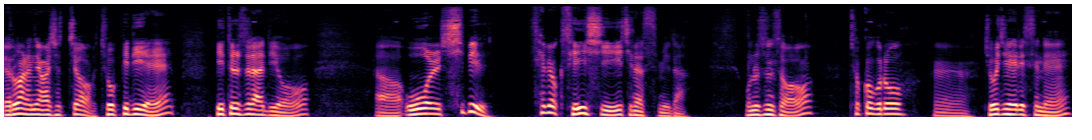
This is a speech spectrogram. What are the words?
여러분 안녕하셨죠? 조피디의 비틀스 라디오 어, 5월 10일 새벽 3시 지났습니다. 오늘 순서 첫 곡으로 에, 조지 해리슨의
